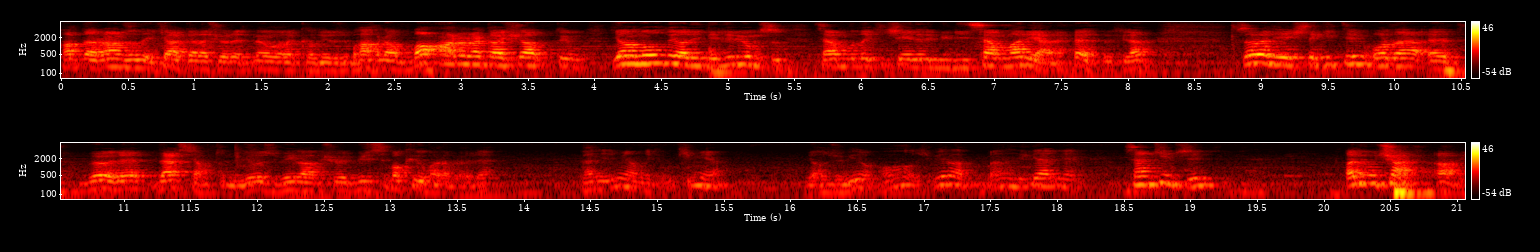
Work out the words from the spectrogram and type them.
Hatta Ranza'da iki arkadaş öğretmen olarak kalıyoruz. Bağırarak, bağırarak aşağı attım. Ya ne oluyor Ali deliriyor musun? Sen buradaki şeyleri bir bilsen var ya filan. Sonra diye işte gittim orada e, böyle ders yaptım diyor. Zübeyir abi şöyle birisi bakıyor bana böyle. Ben dedim yanındaki bu kim ya? Ya Zübeyir, aa Zübeyir abi ben dedi gel gel. Sen kimsin? Ali Uçar abi.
